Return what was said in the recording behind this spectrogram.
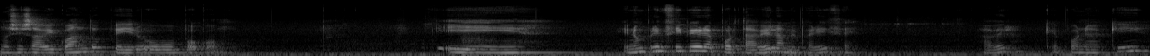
no se sabe cuándo, pero poco. Y en un principio era portabela, me parece. A ver, ¿qué pone aquí?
